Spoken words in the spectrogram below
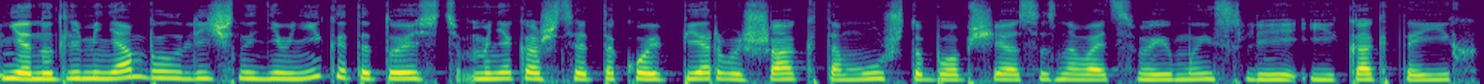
Не, ну для меня был личный дневник. Это, то есть, мне кажется, это такой первый шаг к тому, чтобы вообще осознавать свои мысли и как-то их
